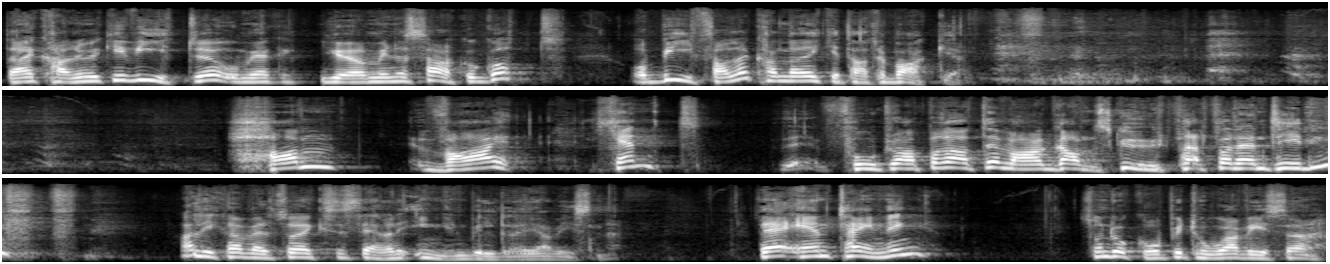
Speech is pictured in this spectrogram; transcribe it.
Da jeg kan jo ikke vite om jeg gjør mine saker godt, og bifallet kan dere ikke ta tilbake. Han var kjent. Fotoapparatet var ganske utbredt på den tiden. Allikevel så eksisterer det ingen bilder i avisene. Det er én tegning som dukker opp i to aviser.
